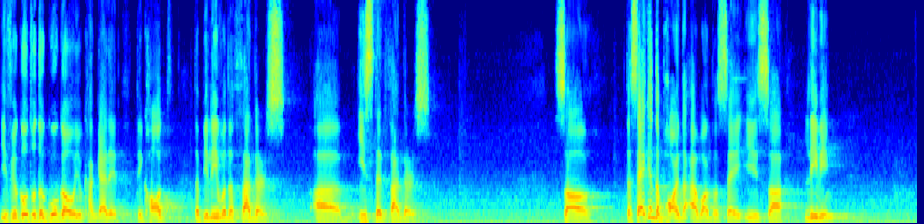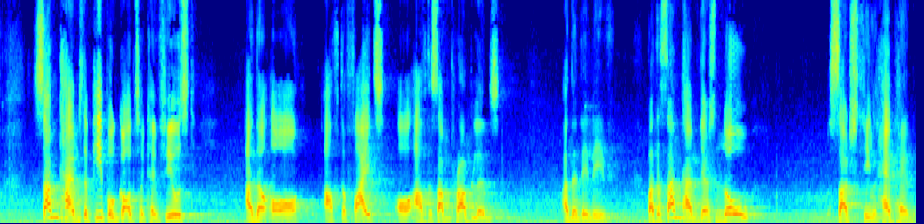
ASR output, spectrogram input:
If you go to the Google, you can get it. They call the believer the thunders um, eastern thunders. So the second point I want to say is uh, living. sometimes the people got confused and all after fights or after some problems and then they leave. But sometimes there's no such thing happen.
